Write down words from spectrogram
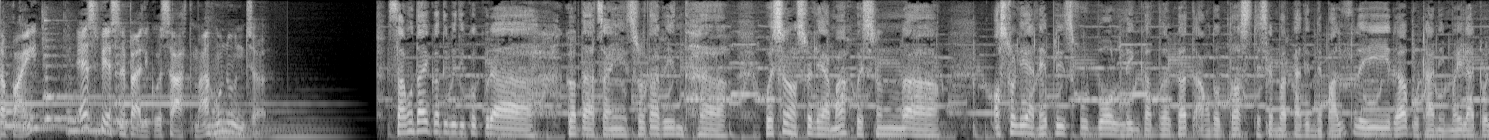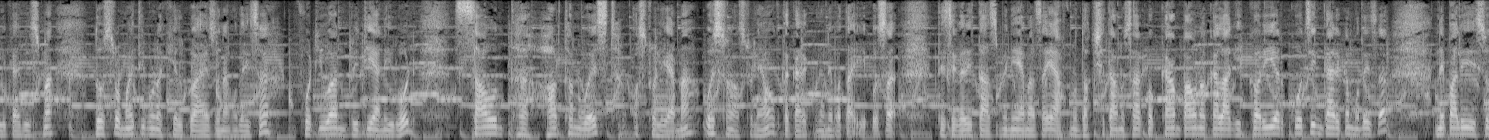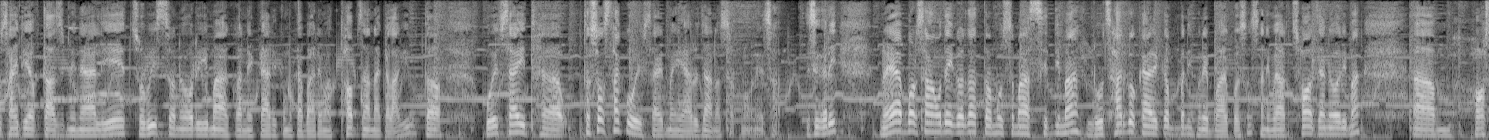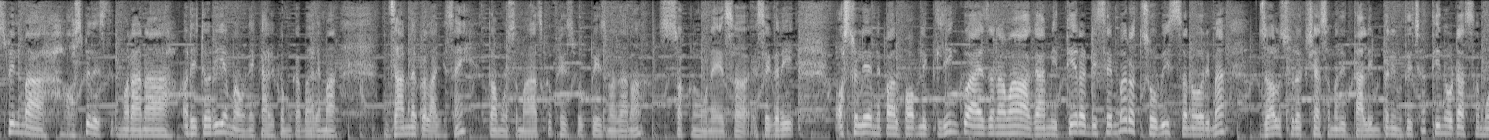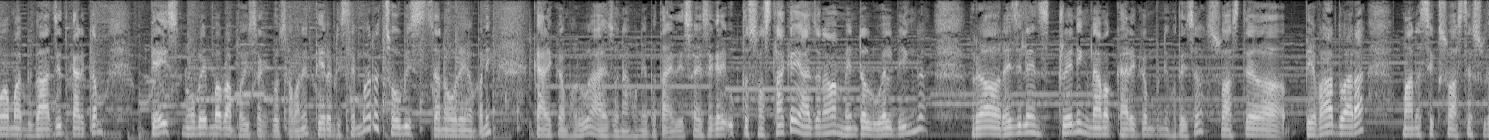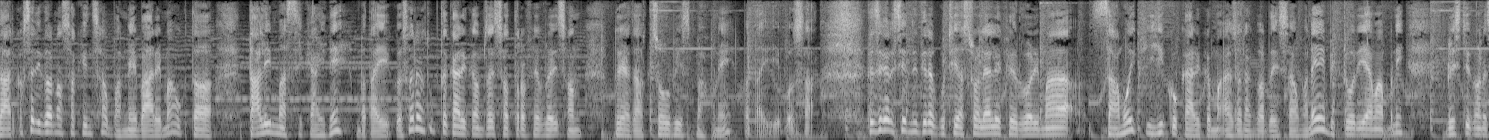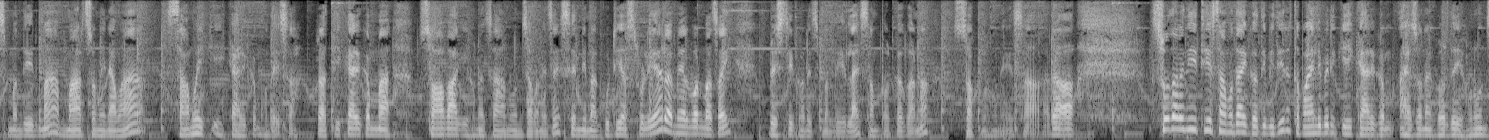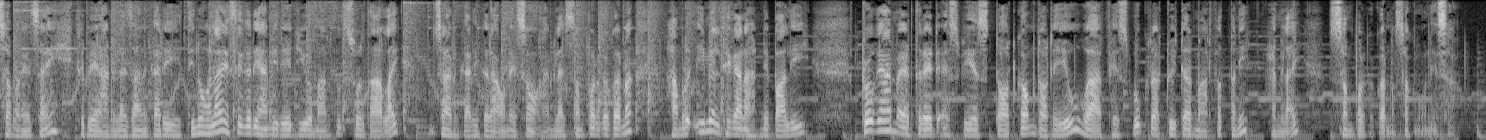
तपाईँ एसपिएस नेपालीको साथमा हुनुहुन्छ। सामुदायिक गतिविधिको कुरा गर्दा चाहिँ श्रोताबिन्द वेस्टर्न अस्ट्रेलियामा Western Australia Nepalese football link अन्तर्गत आउँदो दस डिसेम्बरका दिन नेपाली र भुटानी महिला टोलीका बिचमा दोस्रो मैत्रीपूर्ण खेलको आयोजना हुँदैछ। Forty one Brittany road south हर्थन west अस्ट्रेलियामा वेस्टर्न अस्ट्रेलियामा उक्त कार्यक्रम हुने बताइएको छ। त्यसै गरी ताजमेनियामा चाहिँ आफ्नो दक्षता अनुसारको काम पाउनका लागि करियर कोचिङ कार्यक्रम हुँदैछ। नेपाली सोसाइटी अफ ताजमेनियाले चौबिस जनवरीमा गर्ने कार्यक्रमका बारेमा थप जानका लागि उक्त वेबसाइट उक्त संस्थाको वेबसाइटमा यहाँहरू जान सक्नुहुनेछ। त्यसै गरी नयाँ वर्ष आउँदै गर्दा तमु समाज सिडनीमा लोछारको कार्यक्रम पनि हुने भएको छ। शनिबार छ जनवरीमा हस्पिटलमा हस्पिटल स्थित मराना अडिटोरियममा हुने कार्यक्रमका बारेमा जान्नको लागि चाहिँ तमु समाजको फेसबुक पेजमा जान सक्नुहुनेछ। यसै गरी अस्ट्रेलिया नेपाल पब्लिक लिङ्कको आयोजनामा आगामी तेह्र डिसेम्बर र चौबिस जनवरीमा जल सुरक्षा सम्बन्धी तालिम पनि हुँदैछ। तिनवटा समूहमा विभाजित कार्यक्रम तेइस नोभेम्बरमा भइसकेको छ भने तेह्र डिसेम्बर र चौबिस जनवरीमा पनि कार्यक्रमहरू आयोजना हुने बताइँदैछ। यसै उक्त संस्थाकै आयोजनामा मेन्टल वेलबिङ र रेजिलेन्स ट्रेनिङ नामक कार्यक्रम पनि हुँदैछ। स्वास्थ्य व्यवहारद्वारा मानसिक स्वास्थ्य सुधार कसरी गर्न सकिन्छ भन्ने बारेमा उक्त तालिममा सिकाइने बताइएको छ र उक्त कार्यक्रम चाहिँ सत्र फेब्रुअरी सन् दुई हजार चौबिसमा हुने बताइएको छ। त्यसै गरी सिडनीतिर गुठी अस्ट्रेलियाले फेब्रुअरीमा सामूहिक यहीको कार्यक्रम आयोजना गर्दैछ भने भिक्टोरियामा पनि वृष्टि गणेश मन्दिरमा मार्च महिनामा सामूहिक यही कार्यक्रम हुँदैछ र ती कार्यक्रममा सहभागी हुन चाहनुहुन्छ भने चाहिँ सिडनीमा गुठी अस्ट्रेलिया र मेलबर्नमा चाहिँ वृष्टि गणेश मन्दिरलाई सम्पर्क गर्न सक्नुहुनेछ। र श्रोताविधि थिए सामुदायिक गतिविधि र तपाईँले पनि केही कार्यक्रम आयोजना गर्दै हुनुहुन्छ भने चाहिँ कृपया हामीलाई जानकारी दिनुहोला। यसै गरी हामी रेडियो मार्फत श्रोताहरूलाई जानकारी गराउनेछौँ। हामीलाई सम्पर्क गर्न हाम्रो इमेल ठेगाना Nepali program at the rate SBS dot com dot AU वा फेसबुक र ट्विटर मार्फत पनि हामीलाई सम्पर्क गर्न सक्नुहुनेछ।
